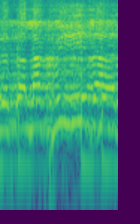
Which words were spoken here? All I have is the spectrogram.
মহব্বতের তালা খুইলা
